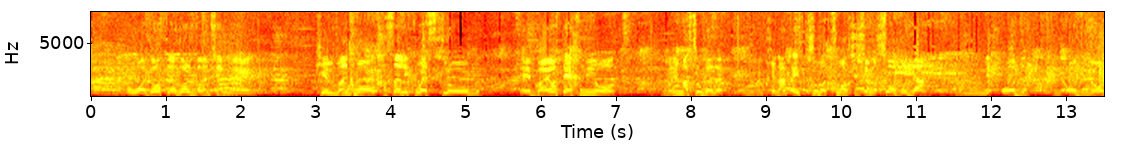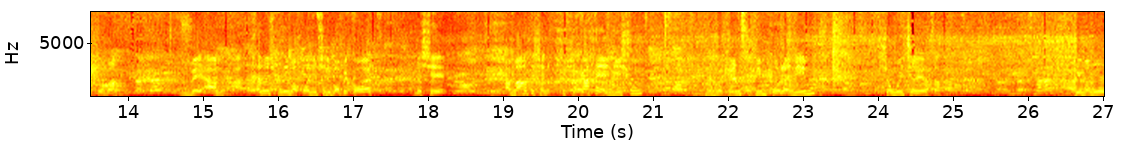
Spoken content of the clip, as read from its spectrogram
ההורדות ירדו על דברים שהם אה, כאילו דברים כמו חסר לי קווסטלוג, בעיות טכניות, דברים מהסוג הזה. מבחינת העיצוב עצמו, אני חושב שהם עשו עבודה מאוד מאוד מאוד טובה. ואחד המשפטים האחרונים שלי בביקורת זה שאמרתי שאני חושב שככה הרגישו מבקרי משחקים פולנים כשוויצ'ר יצא. כי הם אמרו,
